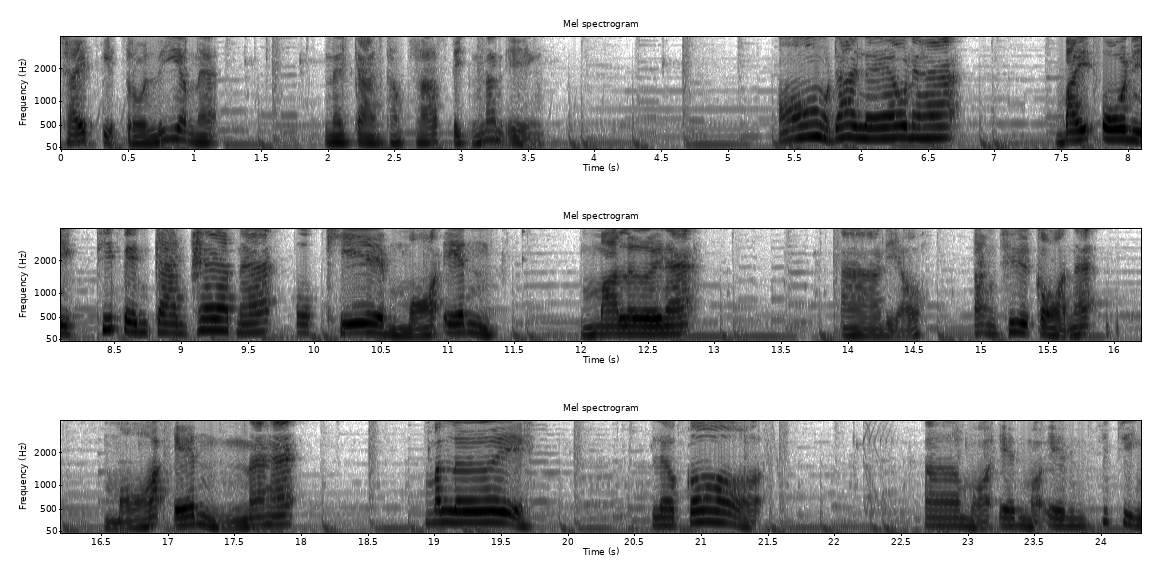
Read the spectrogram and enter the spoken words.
ใช้ปิโตรเลียมนะ ในการทำพลาสติกนั่นเอง อ๋อ ได้แล้วนะฮะ ไบโอนิกที่เป็นการแพทย์นะ โอเค หมอเอ็น มาเลยนะ อ่า เดี๋ยวตั้งชื่อก่อนนะ หมอเอ็นนะฮะ มาเลย แล้วก็อ่าหมอเอ็นหมอเอ็นที่จริง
